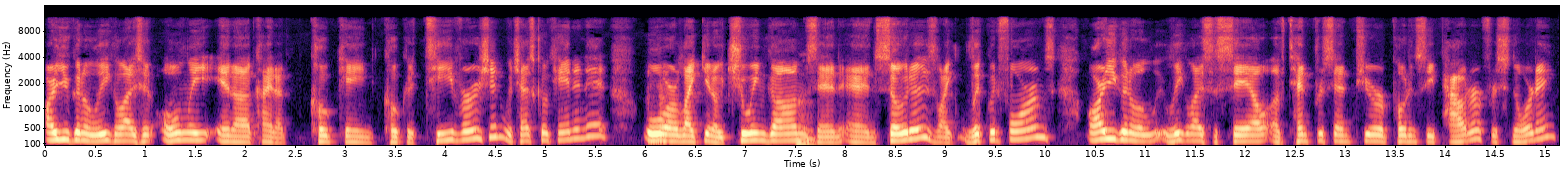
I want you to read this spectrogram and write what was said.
are you going to legalize it only in a kind of cocaine coca tea version which has cocaine in it mm-hmm. or like you know chewing gums mm-hmm. and and sodas like liquid forms are you going to legalize the sale of 10% pure potency powder for snorting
